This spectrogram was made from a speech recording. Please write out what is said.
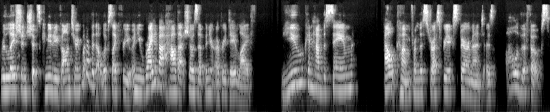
relationships, community volunteering, whatever that looks like for you, and you write about how that shows up in your everyday life, you can have the same outcome from the stress free experiment as all of the folks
